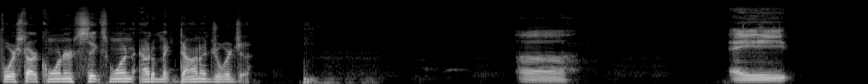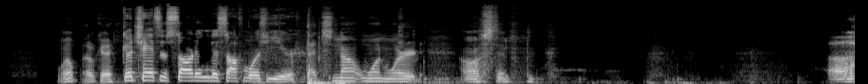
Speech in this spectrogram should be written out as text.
four-star corner, six-one out of McDonough, Georgia. Uh, a Well, okay. good chance of starting in his sophomore year. That's not one word, Austin. Uh,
